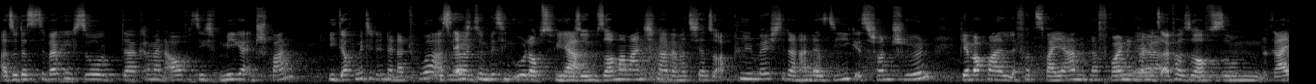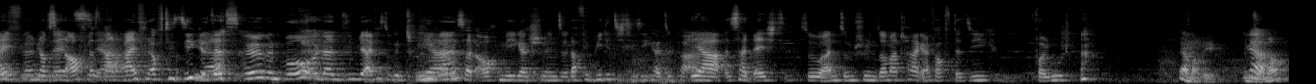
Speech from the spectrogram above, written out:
Also das ist wirklich so, da kann man auch sich mega entspannen liegt auch mitten in der Natur. Also ist echt so ein bisschen Urlaubsfeeling. Ja. So im Sommer manchmal, wenn man sich dann so abkühlen möchte, dann an der Sieg ist schon schön. Wir haben auch mal vor zwei Jahren mit einer Freundin, ja. haben uns einfach so auf so einen Reifen, Reifen auf so einen auflassbaren ja. Reifen auf die Sieg ja. gesetzt irgendwo und dann sind wir einfach so getrieben. Ja, das ist halt auch mega schön. So, dafür bietet sich die Sieg halt super an. Ja, ist halt echt so an so einem schönen Sommertag einfach auf der Sieg. Voll gut. Ja, Marie. Im Sommer?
